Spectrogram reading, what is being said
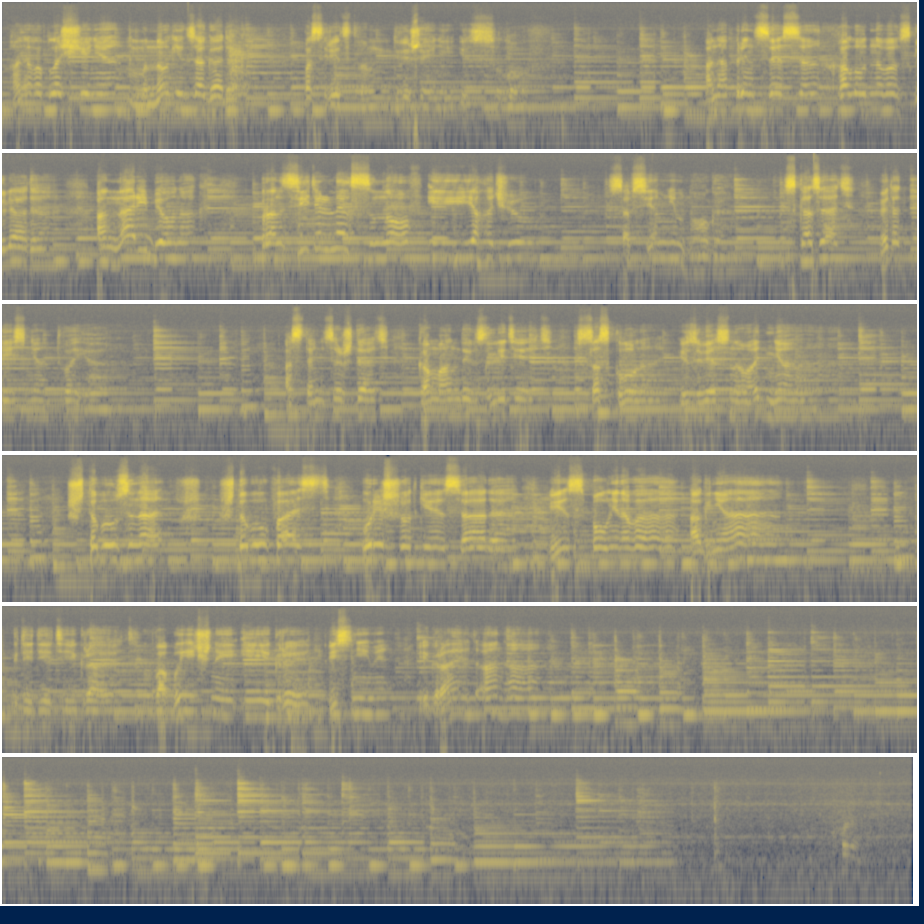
Она воплощение многих загадок посредством движений и слов. Она принцесса холодного взгляда, Она ребенок пронзительных снов, И я хочу совсем немного Сказать, эта песня твоя. Останется ждать команды взлететь Со склона известного дня. Чтобы узнать, чтобы упасть у решетки сада, Исполненного огня, где дети играют в обычные игры, И с ними играет она.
